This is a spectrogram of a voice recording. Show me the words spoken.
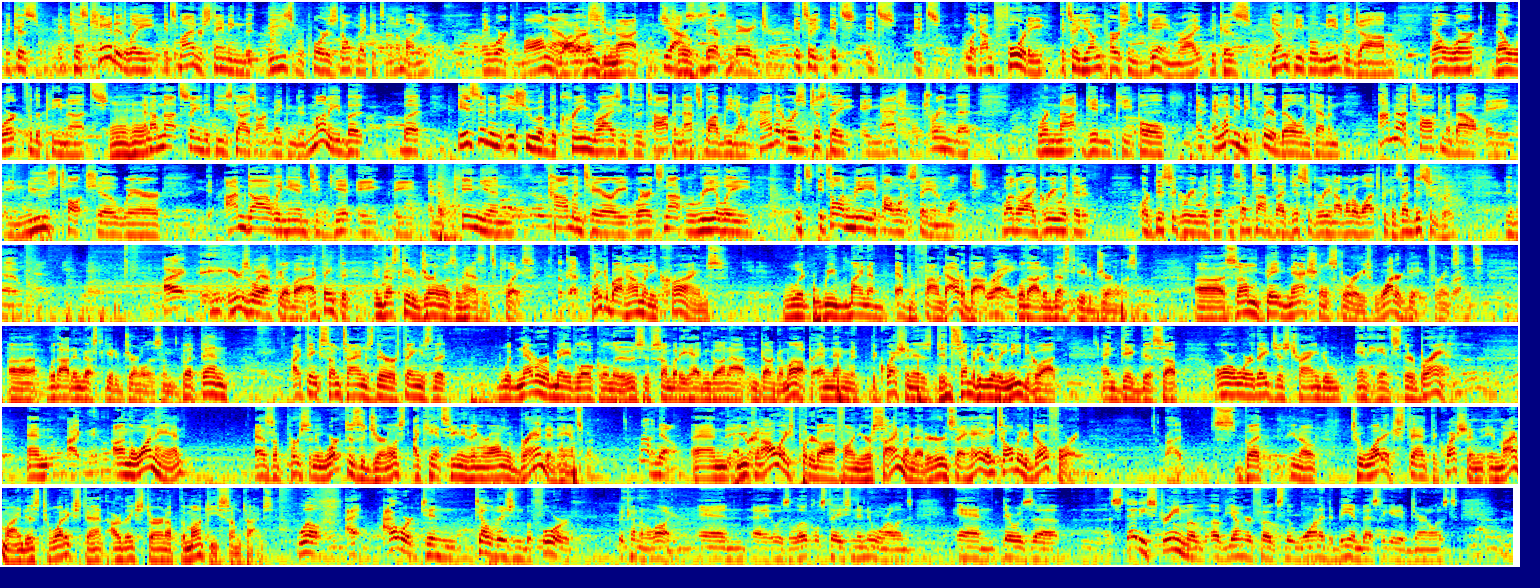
Because because candidly, it's my understanding that these reporters don't make a ton of money. They work long A hours. lot of them do not. It's yeah, true. they're It's very true. It's a it's it's it's look. I'm 40. It's a young person's game, right? Because young people need the job. They'll work. They'll work for the peanuts. Mm-hmm. And I'm not saying that these guys aren't making good money, but but is it an issue of the cream rising to the top, and that's why we don't have it, or is it just a, a national trend that we're not getting people? And, and let me be clear, Bill and Kevin. I'm not talking about a, a news talk show where I'm dialing in to get a, a an opinion commentary where it's not really it's it's on me if I want to stay and watch whether I agree with it or disagree with it and sometimes I disagree and I want to watch because I disagree you know I, here's the way I feel about it. I think that investigative journalism has its place. Okay. Think about how many crimes would we might have ever found out about Right. without investigative journalism. Uh, some big national stories, Watergate, for instance, uh, without investigative journalism. But then I think sometimes there are things that would never have made local news if somebody hadn't gone out and dug them up. And then the question is did somebody really need to go out and dig this up, or were they just trying to enhance their brand? And I, on the one hand, as a person who worked as a journalist, I can't see anything wrong with brand enhancement. No. And you can always put it off on your assignment editor and say, hey, they told me to go for it. Right But, you know, to what extent, the question in my mind is to what extent are they stirring up the monkeys sometimes? Well, I, I worked in television before becoming a lawyer, and uh, it was a local station in New Orleans, and there was a, a steady stream of, of younger folks that wanted to be investigative journalists.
